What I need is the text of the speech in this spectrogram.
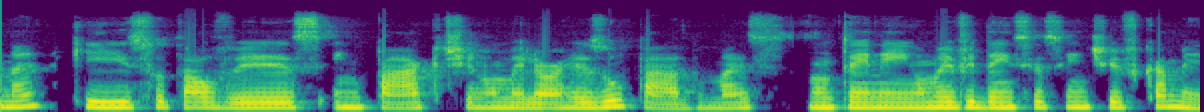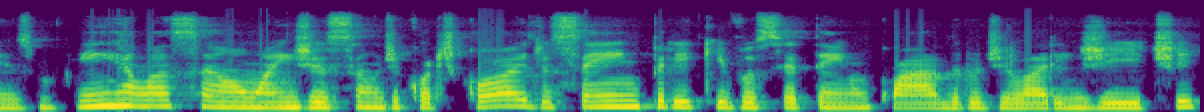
né, que isso talvez impacte no melhor resultado, mas não tem nenhuma evidência científica mesmo. Em relação à injeção de corticoide, sempre que você tem um quadro de laringite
